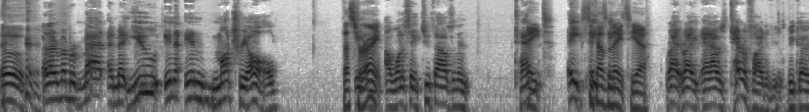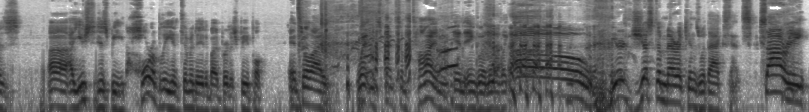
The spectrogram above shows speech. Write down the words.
Oh, and I remember Matt. I met you in in Montreal. That's in, right. I want to say 2010. Eight. Eight. It's 2008. Yeah. Right, right. And I was terrified of you because uh, I used to just be horribly intimidated by British people until I went and spent some time in England. And I was like, oh, you're just Americans with accents. Sorry.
